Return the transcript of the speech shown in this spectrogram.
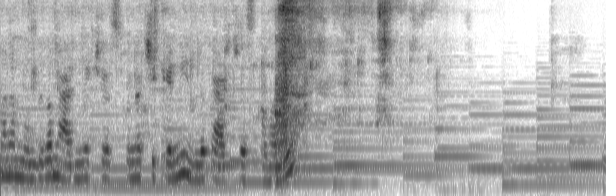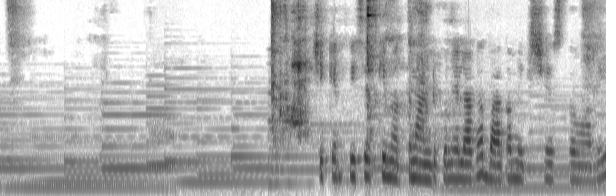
మనం ముందుగా మ్యారినేట్ చేసుకున్న చికెన్ని ఇందులోకి యాడ్ చేసుకోవాలి. చికెన్ పీసెస్కి మొత్తం అంటుకునేలాగా బాగా మిక్స్ చేసుకోవాలి.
